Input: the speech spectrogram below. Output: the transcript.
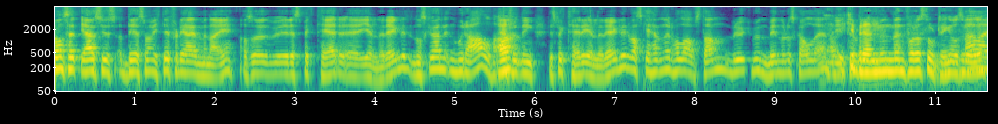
uansett, jeg synes det som er viktig, for det er jeg enig med deg i, altså respekter eh, gjeldende regler. Nå skal vi ha en moral. Ja. Avslutning. Respektere gjeldende regler, vaske hender, holde avstand, bruk munnbind når du skal det. ja, ikke brenn munnbind foran Stortinget osv. Nei, nei,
